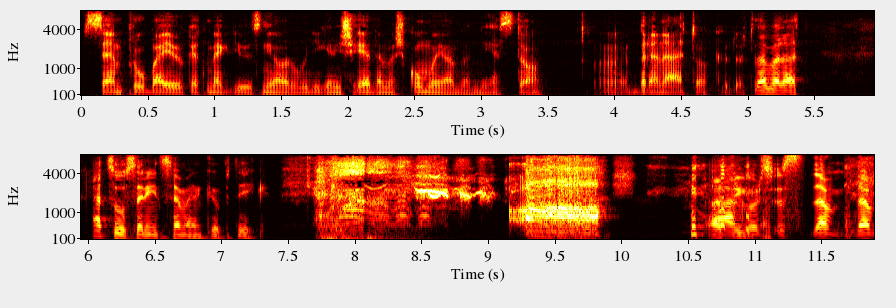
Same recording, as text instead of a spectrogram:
szem próbálja őket meggyőzni arról, hogy igenis érdemes komolyan venni ezt a Bren által küldött levelet. Hát szó szerint szemen köpték. Ah! Hát. Ákos, ezt nem, nem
